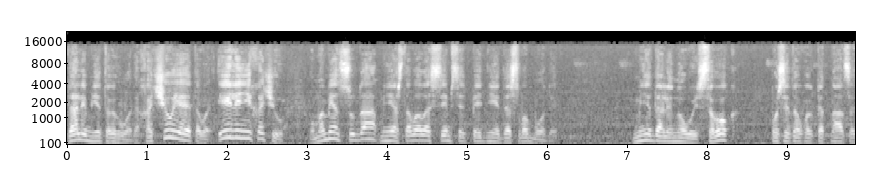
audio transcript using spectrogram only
Дали мне три года. Хочу я этого или не хочу. В момент суда мне оставалось 75 дней до свободы. Мне дали новый срок после того, как 15,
